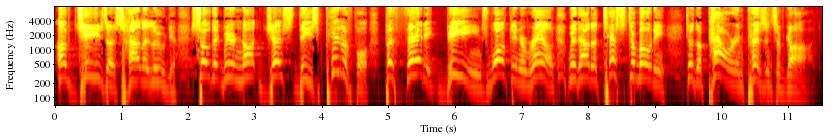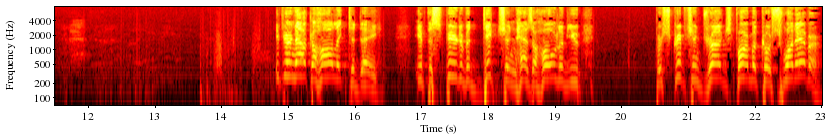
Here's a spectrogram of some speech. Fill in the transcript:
of Jesus. Hallelujah. So that we're not just these pitiful, pathetic beings walking around without a testimony to the power and presence of God. If you're an alcoholic today, if the spirit of addiction has a hold of you, prescription drugs, pharmacos, whatever,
